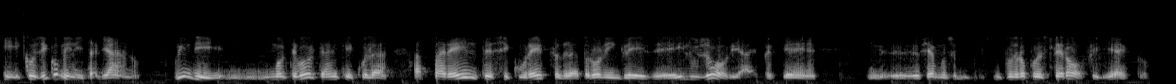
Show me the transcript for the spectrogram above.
E così come in italiano. Quindi molte volte anche quella apparente sicurezza della parola inglese è illusoria perché eh, siamo un po' troppo esterofili, ecco.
